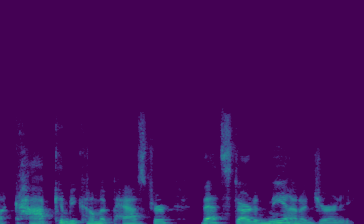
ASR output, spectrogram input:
a cop can become a pastor? That started me on a journey.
